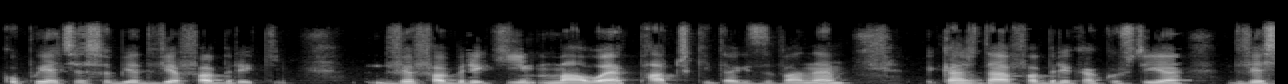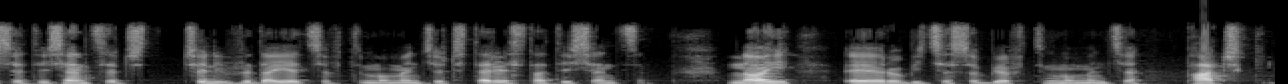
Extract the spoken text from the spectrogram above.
kupujecie sobie dwie fabryki. Dwie fabryki małe, paczki tak zwane. Każda fabryka kosztuje 200 tysięcy, czyli wydajecie w tym momencie 400 tysięcy. No i y, robicie sobie w tym momencie paczki.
